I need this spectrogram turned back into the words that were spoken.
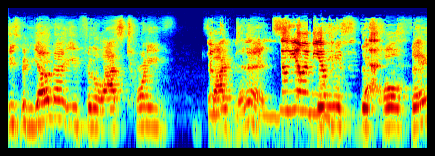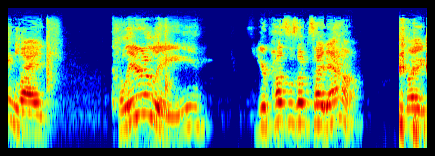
she's been yelling at you for the last twenty five minutes. don't yell at me. I'm doing doing this, this whole thing like clearly your puzzle's upside down like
